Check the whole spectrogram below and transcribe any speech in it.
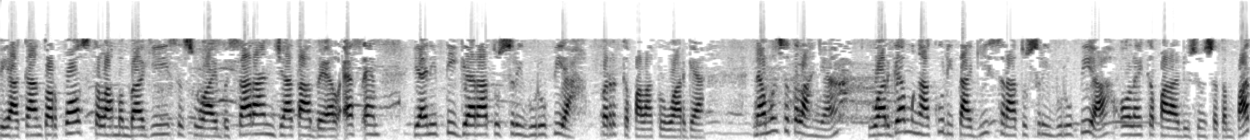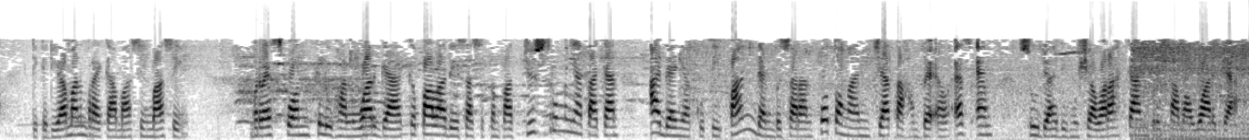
Pihak kantor pos telah membagi sesuai besaran jatah BLSM, yakni Rp300.000 per kepala keluarga. Namun setelahnya, warga mengaku ditagi Rp100.000 oleh kepala dusun setempat di kediaman mereka masing-masing. Merespon keluhan warga, kepala desa setempat justru menyatakan adanya kutipan dan besaran potongan jatah BLSM sudah dimusyawarahkan bersama warga.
